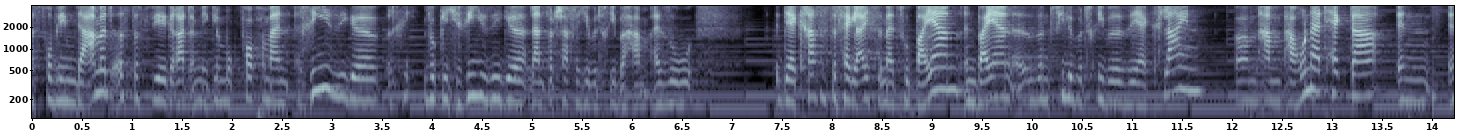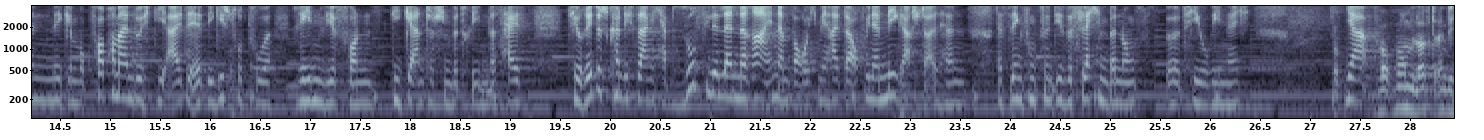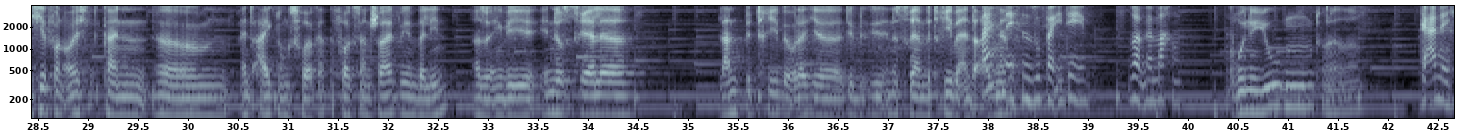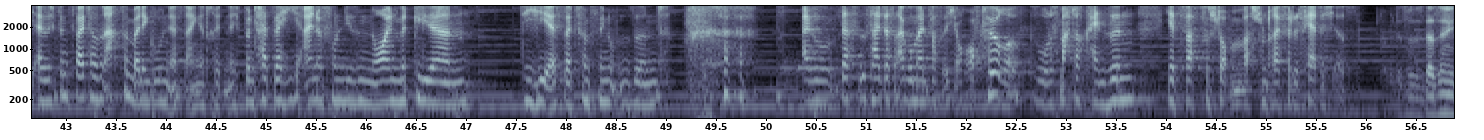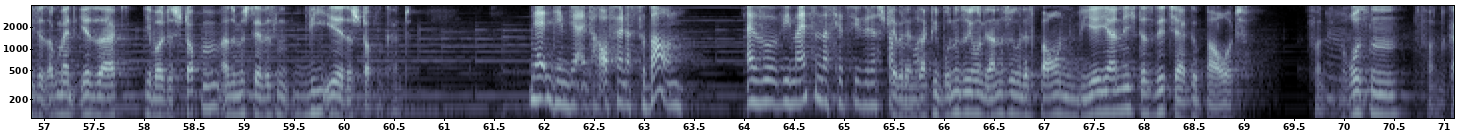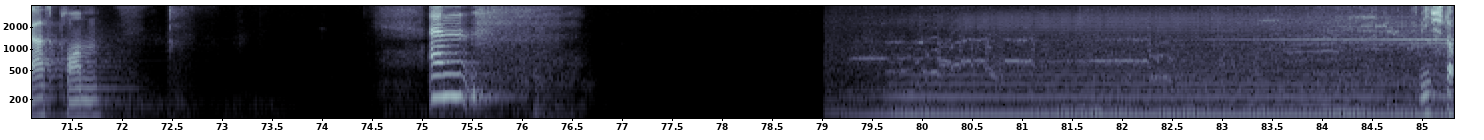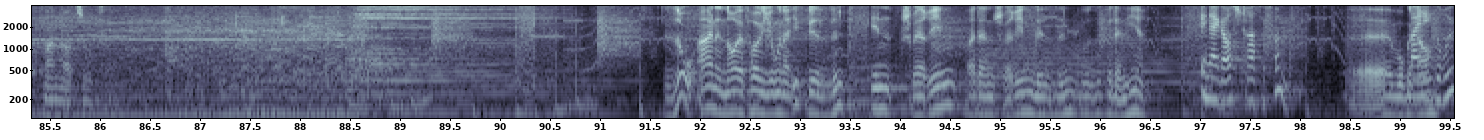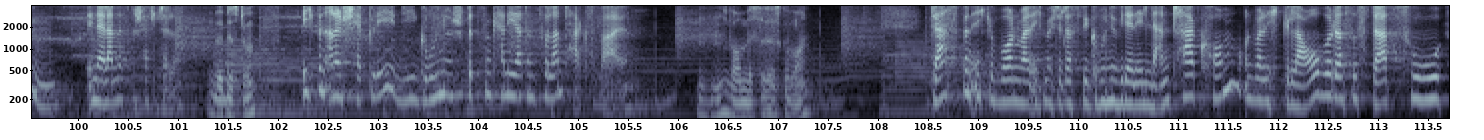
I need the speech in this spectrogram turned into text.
Das Problem damit ist, dass wir gerade in Mecklenburg-Vorpommern riesige, wirklich riesige landwirtschaftliche Betriebe haben. Also der krasseste Vergleich ist immer zu Bayern. In Bayern sind viele Betriebe sehr klein, ähm, haben ein paar hundert Hektar. In, in Mecklenburg-Vorpommern durch die alte LPG-Struktur reden wir von gigantischen Betrieben. Das heißt, theoretisch könnte ich sagen, ich habe so viele Ländereien, dann baue ich mir halt da auch wieder einen Megastall hin. Deswegen funktioniert diese Flächenbindungstheorie nicht. Ja. Warum läuft eigentlich hier von euch kein ähm, Enteignungsvolksentscheid wie in Berlin? Also irgendwie industrielle Landbetriebe oder hier die, die industriellen Betriebe enteignen? Weiß nicht, ist eine super Idee. Sollten wir machen. Grüne Jugend oder so? Gar nicht. Also ich bin 2018 bei den Grünen erst eingetreten. Ich bin tatsächlich eine von diesen neuen Mitgliedern, die hier erst seit fünf Minuten sind. also das ist halt das Argument, was ich auch oft höre. So, das macht doch keinen Sinn, jetzt was zu stoppen, was schon dreiviertel fertig ist. Das ist, das ist ja nicht das Argument. Ihr sagt, ihr wollt es stoppen, also müsst ihr wissen, wie ihr das stoppen könnt. Ja, indem wir einfach aufhören, das zu bauen. Also, wie meinst du das jetzt, wie wir das stoppen? Ja, aber dann wollen? sagt die Bundesregierung, die Landesregierung, das bauen wir ja nicht, das wird ja gebaut. Von den mhm. Russen, von Gazprom. Ähm. Wie stoppt man Nord Stream 2? So, eine neue Folge Junge Naiv. Wir sind in Schwerin, weiter in Schwerin. Wir sind, wo sind wir denn hier? In der Gaussstraße 5. Äh, wo genau? Bei den Grünen, in der Landesgeschäftsstelle. Wer bist du? Ich bin Anne Scheppli, die grüne Spitzenkandidatin zur Landtagswahl. Mhm, warum bist du das geworden? Das bin ich geworden, weil ich möchte, dass wir Grüne wieder in den Landtag kommen und weil ich glaube, dass es dazu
